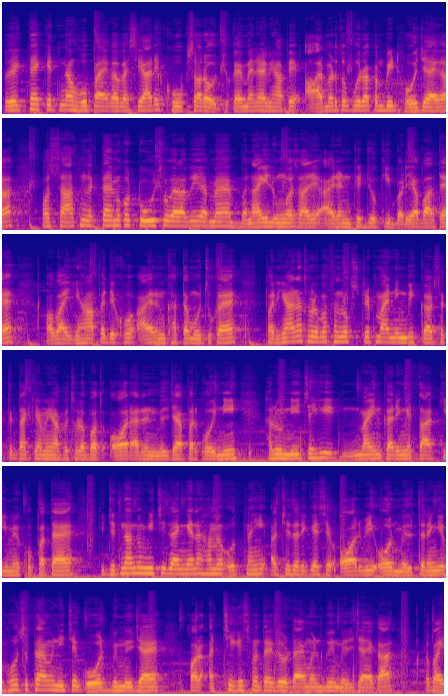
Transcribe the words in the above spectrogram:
तो देखते हैं कितना हो पाएगा। वैसे यार खूब सारा हो चुका है। मैंने अब यहाँ पे आर्मर तो पूरा कंप्लीट हो जाएगा। और साथ में लगता है मेरे को टूल्स वगैरह भी मैं बना ही लूँगा सारे आयरन के, जो कि बढ़िया बात है। और भाई यहाँ पे देखो आयरन खत्म हो चुका है। पर यहाँ ना थोड़ा बहुत हम लोग स्ट्रिप माइनिंग भी कर सकते हैं, ताकि हमें यहाँ पे थोड़ा बहुत और आयरन मिल जाए। पर कोई नहीं। हम लोग नीचे ही माइन करेंगे ताकि मेरे को पता है कि जितना हम नीचे जाएँगे ना, हमें उतना ही अच्छे तरीके से और भी और मिलते रहेंगे। हो सकता है हमें नीचे गोल्ड भी मिल जाए और अच्छी किस्मत है तो डायमंड भी मिल जाएगा। तो भाई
